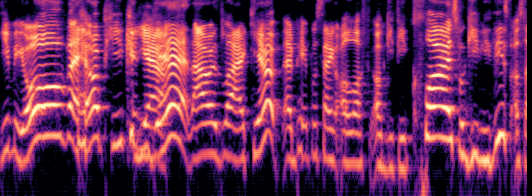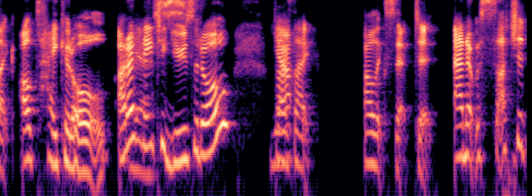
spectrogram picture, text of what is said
give me all the help you can yeah. get. I was like, yep. And people saying, oh, I'll, I'll give you clothes, we'll give you this. I was like, I'll take it all. I don't yes. need to use it all. Yeah. I was like, I'll accept it. And it was such a,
